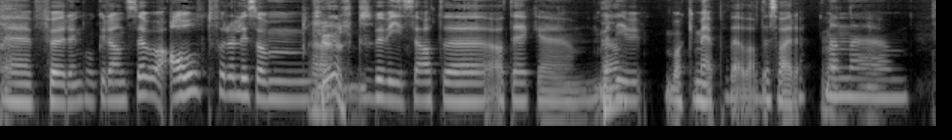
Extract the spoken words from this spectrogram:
eh, før en konkurranse. Og alt for å liksom Kult. bevise at, eh, at jeg ikke Men Ja. de var ikke med på det, da, dessverre. Men eh,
